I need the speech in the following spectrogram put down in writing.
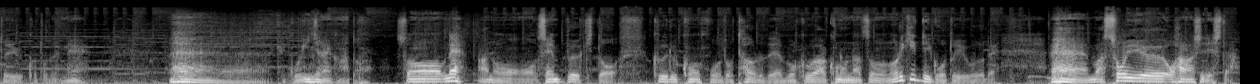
ということでね、えー、結構いいんじゃないかなと。そのね、あの、扇風機とクールコンフォートタオルで僕はこの夏を乗り切っていこうということで、えー、まあそういうお話でした。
